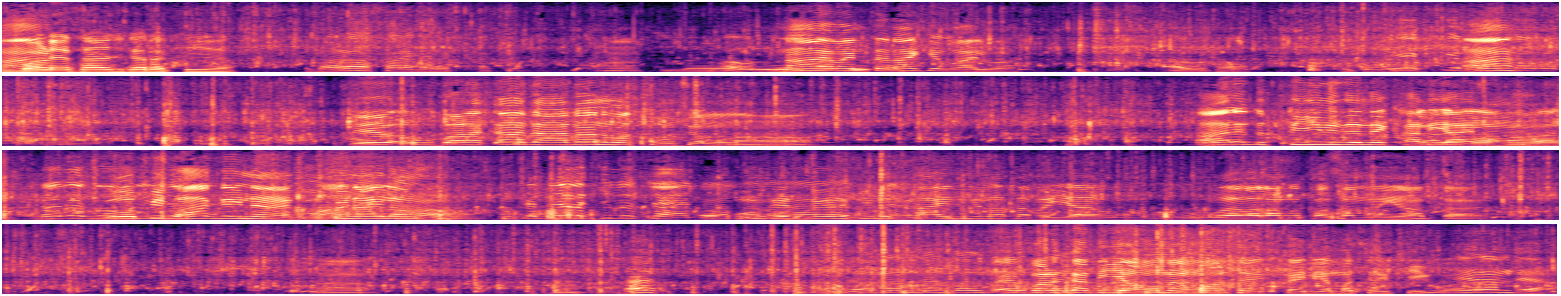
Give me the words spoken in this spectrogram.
हाँ? बड़े साइज़ का रखिए बड़ा साइज़ रखा हाँ। ना है वहीं तो ना के आइल बा? और उठाओ। एक के हाँ? ते उ बड़का दादा न वस्तु चलना हाँ। अरे तो तीन जने खाली आयल हाँ गोपी भाग गई ना गोपी नहीं ला हाँ उनके डेढ़ किलो चाय उनके डेढ़ किलो साइज़ मिला था भैया वह वाला हमको पसंद नहीं आता है। हाँ। एक बड़का दिया हूँ मैं वहाँ से कह दिया मछली ठीक हुआ। एरम दे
